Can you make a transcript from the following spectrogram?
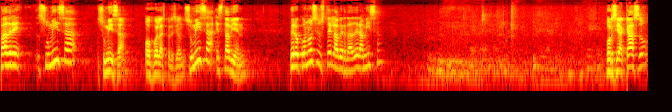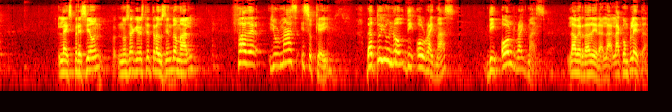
Padre, su misa, su misa, ojo la expresión, su misa está bien, pero ¿conoce usted la verdadera misa? Por si acaso, la expresión, no sé que yo esté traduciendo mal, Father, your mass is okay, but do you know the all right mass? The all right mass, la verdadera, la, la completa,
